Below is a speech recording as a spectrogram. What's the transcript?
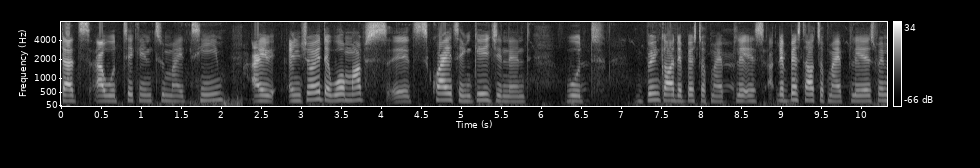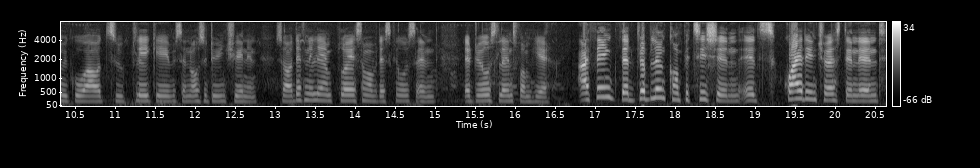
that I would take into my team. I enjoy the warm-ups. It's quite engaging and would bring out the best of my players, the best out of my players when we go out to play games and also doing training. So I'll definitely employ some of the skills and the drills learned from here. I think the dribbling competition, it's quite interesting and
